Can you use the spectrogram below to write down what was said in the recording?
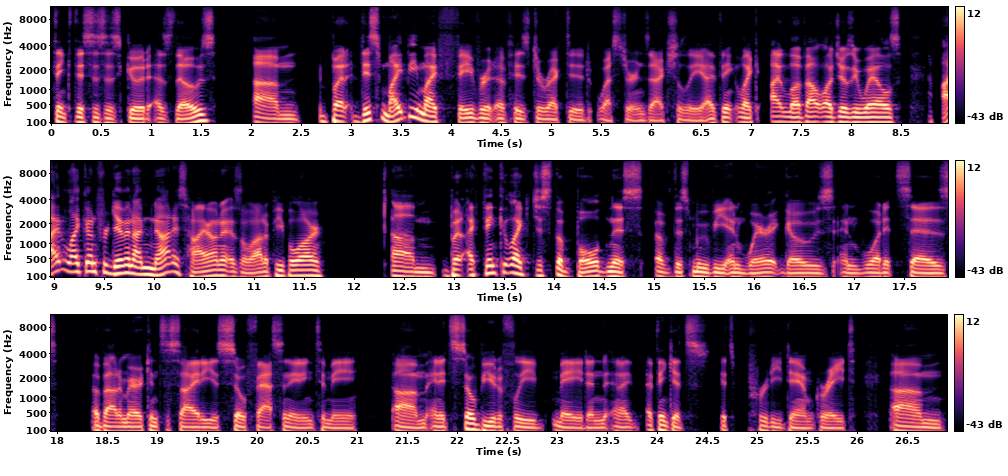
think this is as good as those. Um, but this might be my favorite of his directed westerns. Actually, I think like I love Outlaw Josey Wales. I like Unforgiven. I'm not as high on it as a lot of people are. Um, but I think like just the boldness of this movie and where it goes and what it says about American society is so fascinating to me. Um, and it's so beautifully made, and and I, I think it's it's pretty damn great. Um,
